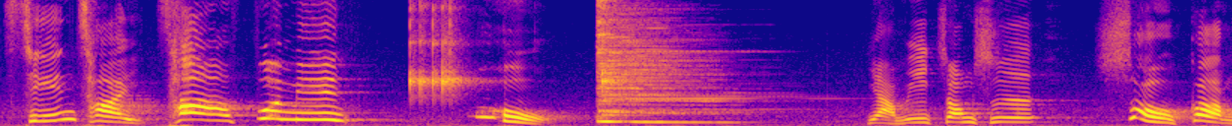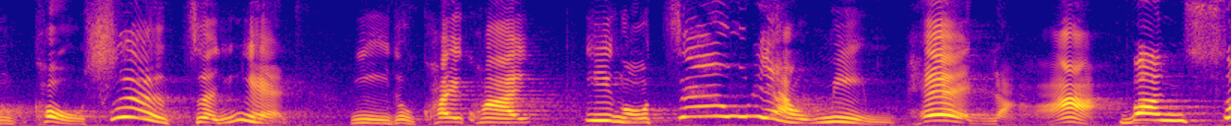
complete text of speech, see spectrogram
钱财查分明。哦，两位壮士所讲可是真言，你都快快与我走了明白啦！万岁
